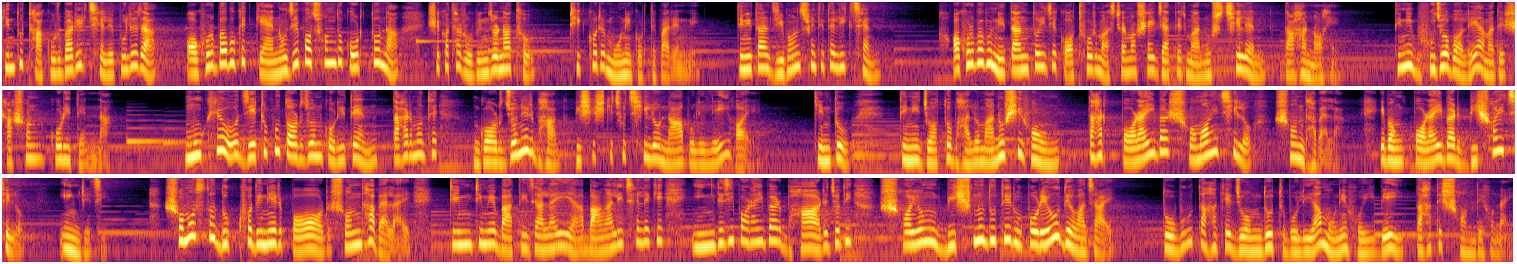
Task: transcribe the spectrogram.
কিন্তু ঠাকুরবাড়ির ছেলেপুলেরা অঘোরবাবুকে কেন যে পছন্দ করতো না, সে কথা রবীন্দ্রনাথও ঠিক করে মনে করতে পারেননি। তিনি তার জীবন স্মৃতিতে লিখছেন, অঘোরবাবু নিতান্তই যে কঠোর মাস্টারমশাই জাতের মানুষ ছিলেন, তাহা নহে। তিনি ভুজো বলে আমাদের শাসন করিতেন না। মুখেও যেটুকু তর্জন করিতেন, তাহার মধ্যে গর্জনের ভাগ বিশেষ কিছু ছিল না বলিলেই হয়। কিন্তু তিনি যত ভালো মানুষই হন, তাহার পড়াইবার সময় ছিল সন্ধ্যাবেলা এবং পড়াইবার বিষয় ছিল ইংরেজি। সমস্ত দুঃখ দিনের পর সন্ধ্যাবেলায় টিমটিমে বাতি জ্বালাইয়া বাঙালি ছেলেকে ইংরেজি পড়াইবার ভার যদি স্বয়ং বিষ্ণুদূতের উপরেও দেওয়া যায় তবু তাহাকে যমদূত বলিয়া মনে হইবেই, তাহাতে সন্দেহ নাই।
